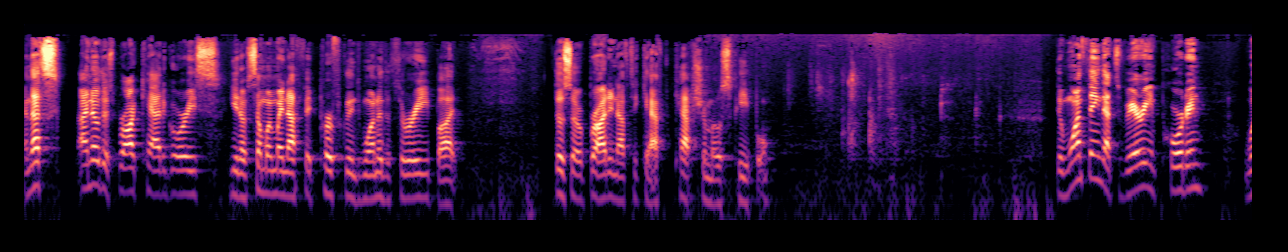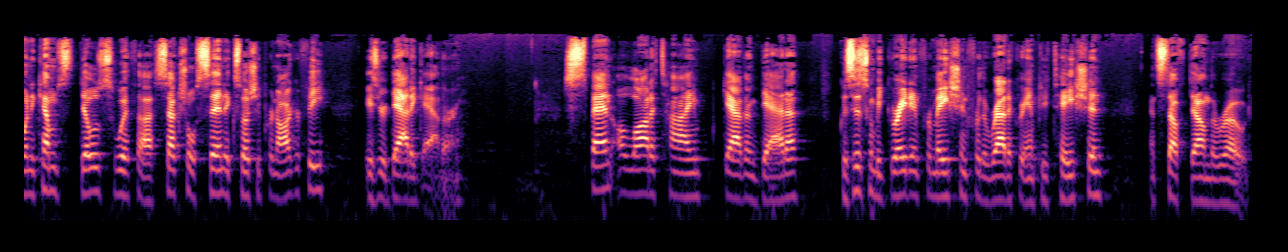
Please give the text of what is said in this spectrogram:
And that's, I know there's broad categories. You know, someone might not fit perfectly into one of the three, but those are broad enough to cap- capture most people. The one thing that's very important when it comes deals with uh, sexual sin, especially pornography, is your data gathering. Spend a lot of time gathering data because this is going to be great information for the radical amputation and stuff down the road.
